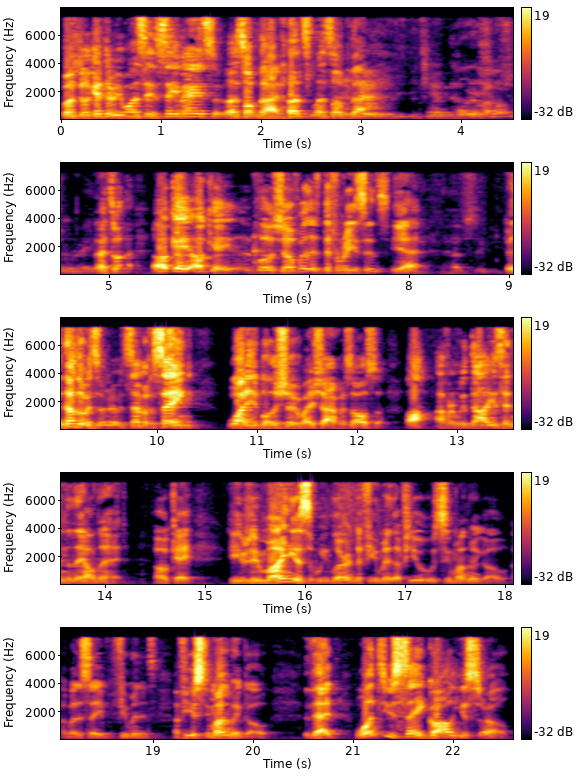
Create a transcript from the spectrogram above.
most people get there. You want to say the same answer? Let's hope not. Let's let's hope not. That's what. Okay, okay. Blow shofar. There's different reasons. Yeah. In other words, uh, Semach is saying, why didn't you blow the shofar by Shachris also? Ah, Avram Gedalia is hitting the nail on the head. Okay. He reminded us that we learned a few minutes, a few simanim ago. I'm about to say a few minutes, a few simanim ago, that once you say Gal Yisrael,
